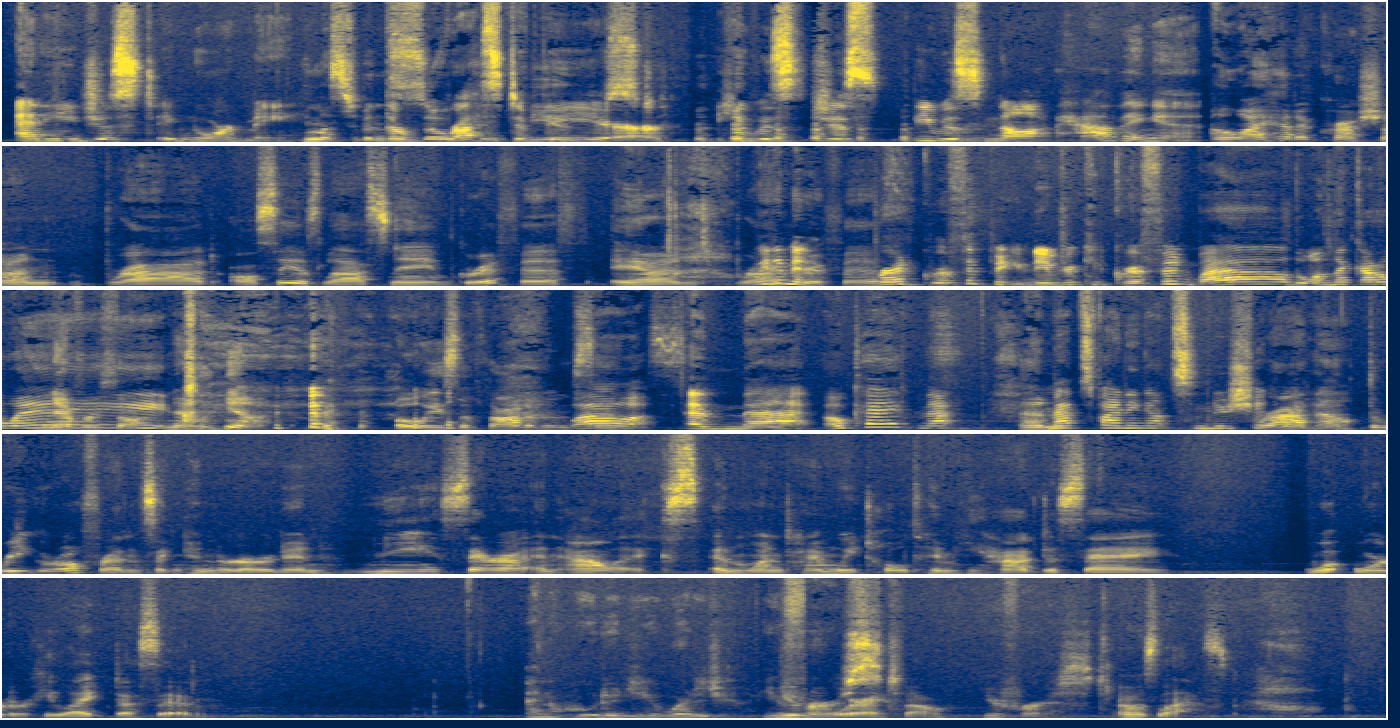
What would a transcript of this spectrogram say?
And he just ignored me. He must have been The so rest of the year. He was just, he was not having it. Oh, I had a crush on Brad. I'll say his last name, Griffith, and Brad Wait a minute, Griffith. Brad Griffith, but you named your kid Griffin? Wow, the one that got away. Never thought, never, yeah. Always have thought of him Wow. since. And Matt, okay, Matt. And Matt's finding out some new shit Brad right now. had three girlfriends in kindergarten me, Sarah, and Alex. And one time we told him he had to say what order he liked us in. And who did you? Where did you? You, You first. where I fell. You're first. I was last.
